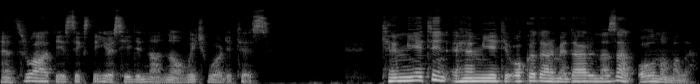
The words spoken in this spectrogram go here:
and throughout these 60 years, he did not know which word it is. Kemiyetin ehemmiyeti o kadar medarı nazar olmamalı.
